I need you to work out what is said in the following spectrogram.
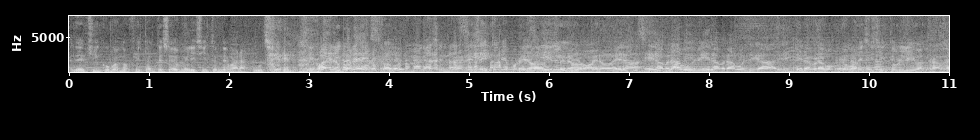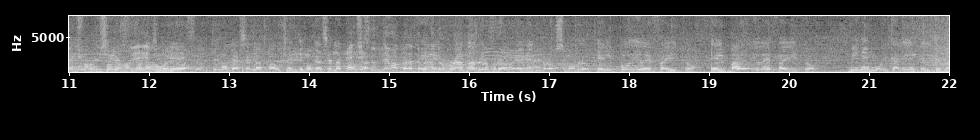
de chico cuando fuiste al TC2000 hiciste un desbarajuste. Y bueno, por eso. por favor, no me hagas entrar en esa historia porque pero, pero- yo, ¿eh? pero era, era, bravo, era bravo llegar, ¿eh? Era bravo, pero vos hiciste un lío a través Tengo- que hacer la pausa, tengo que hacer la pausa. Es un tema para tocar En otro el- programa, En, otro Luis. programa. En el próximo bloque, el podio de Feito. El podio de Feito. Viene muy caliente el tema.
